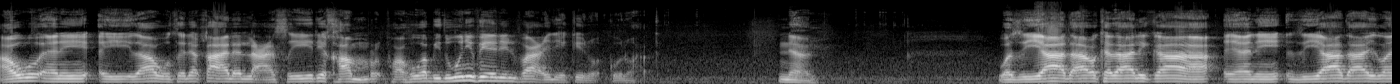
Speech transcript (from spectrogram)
أو يعني إذا أطلق على العصير خمر فهو بدون فعل الفاعل يكون هكذا. نعم. وزيادة وكذلك يعني زيادة أيضا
